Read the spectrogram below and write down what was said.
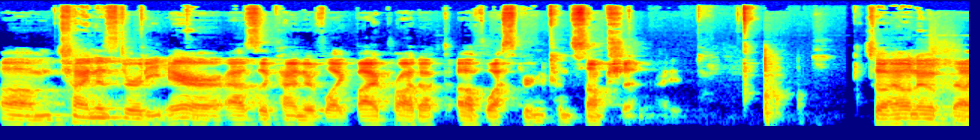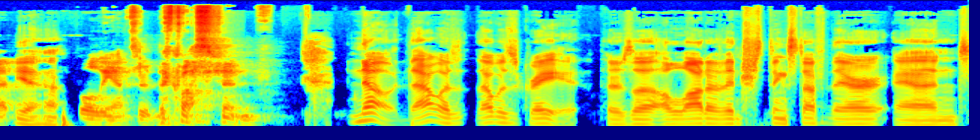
um, China's dirty air as a kind of like byproduct of Western consumption? So I don't know if that yeah. fully answered the question. No, that was that was great. There's a, a lot of interesting stuff there, and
